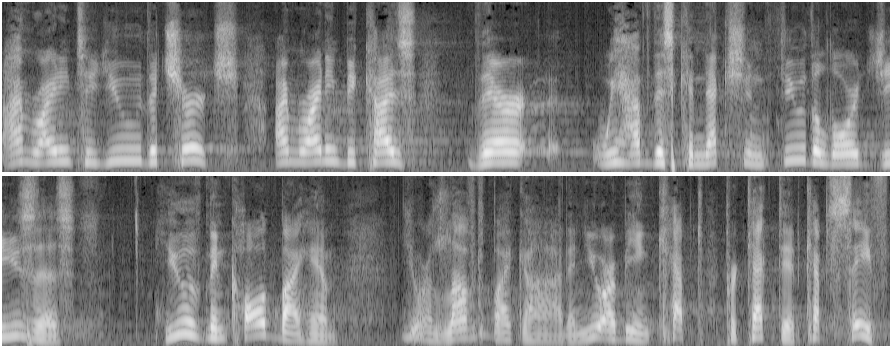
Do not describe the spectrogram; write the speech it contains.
I'm writing to you, the church. I'm writing because there we have this connection through the Lord Jesus. You have been called by Him. You are loved by God, and you are being kept protected, kept safe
